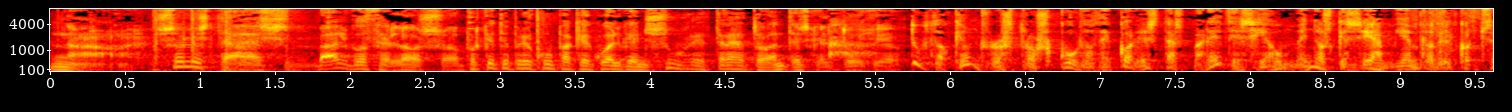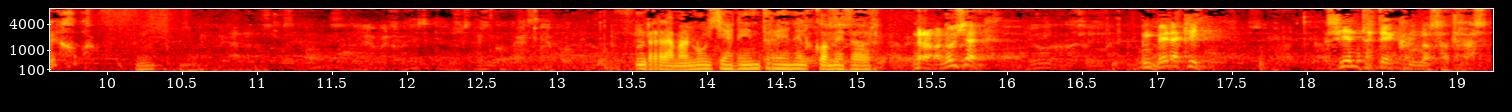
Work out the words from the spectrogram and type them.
No, solo estás algo celoso porque te preocupa que cuelguen su retrato antes que el tuyo. Dudo que un rostro oscuro decore estas paredes y aún menos que sea miembro del consejo. Ramanujan entra en el comedor. Ramanujan, ven aquí. Siéntate con nosotros.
